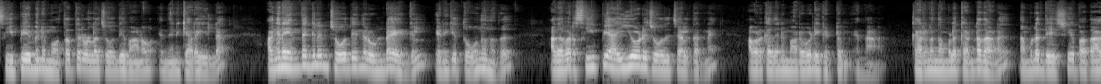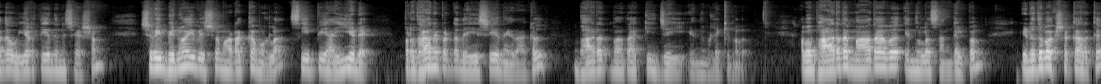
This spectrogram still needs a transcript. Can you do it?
സി പി എമ്മിന് മൊത്തത്തിലുള്ള ചോദ്യമാണോ എന്നെനിക്കറിയില്ല. അങ്ങനെ എന്തെങ്കിലും ചോദ്യങ്ങൾ ഉണ്ടെങ്കിൽ എനിക്ക് തോന്നുന്നത് അതവർ സി പി ഐയോട് ചോദിച്ചാൽ തന്നെ അവർക്കതിന് മറുപടി കിട്ടും എന്നാണ്. കാരണം നമ്മൾ കണ്ടതാണ് നമ്മുടെ ദേശീയ പതാക ഉയർത്തിയതിന് ശേഷം ശ്രീ ബിനോയ് വിശ്വം അടക്കമുള്ള സി പി ഐയുടെ പ്രധാനപ്പെട്ട ദേശീയ നേതാക്കൾ ഭാരത് മാതാ കി ജയ് എന്ന് വിളിക്കുന്നത്. അപ്പോൾ ഭാരത മാതാവ് എന്നുള്ള സങ്കല്പം ഇടതുപക്ഷക്കാർക്ക്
